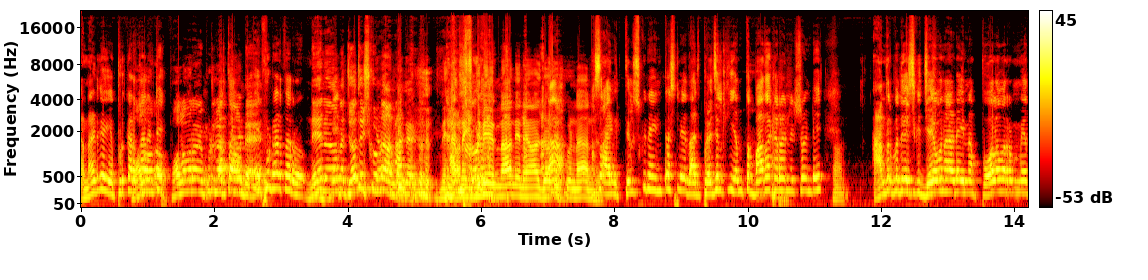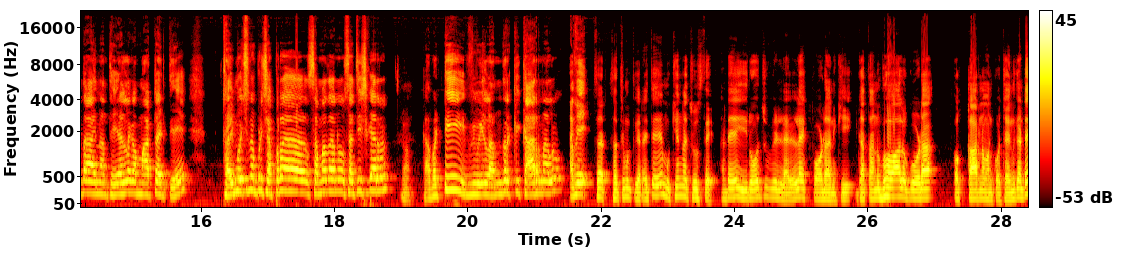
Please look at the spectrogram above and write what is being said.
అన్నట్టుగా ఎప్పుడు కడతారంటే పోలవరం- ఎప్పుడు కడతామంటే ఎప్పుడు కడతారు? నేను జ్యోతిష్కున్నా అసలు ఆయనకి తెలుసుకునే ఇంట్రెస్ట్ లేదు. అది ప్రజలకి ఎంత బాధాకరమైన విషయం అండి అవును. ఆంధ్రప్రదేశ్కి జీవనాడైన పోలవరం మీద ఆయన అంత ఏళ్ళగా మాట్లాడితే టైం వచ్చినప్పుడు చెప్పరా సమాధానం సతీష్ గారు. కాబట్టి వీళ్ళందరికీ కారణాలు అవే. సార్ సత్యమూర్తి గారు అయితే ముఖ్యంగా చూస్తే అంటే ఈ రోజు వీళ్ళు వెళ్ళలేకపోవడానికి గత అనుభవాలు కూడా ఒక కారణం అనుకోవచ్చు. ఎందుకంటే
